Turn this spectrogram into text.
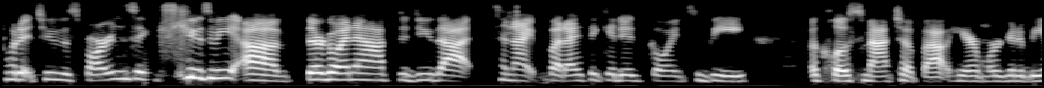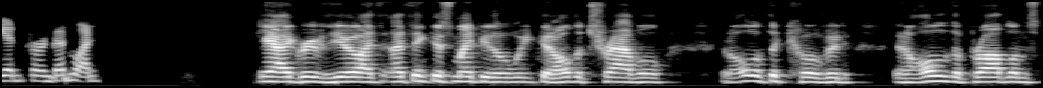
put it to the Spartans, excuse me, um, they're going to have to do that tonight. But I think it is going to be a close matchup out here, and we're going to be in for a good one. Yeah, I agree with you. I, th- I think this might be the week that all the travel and all of the COVID and all of the problems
